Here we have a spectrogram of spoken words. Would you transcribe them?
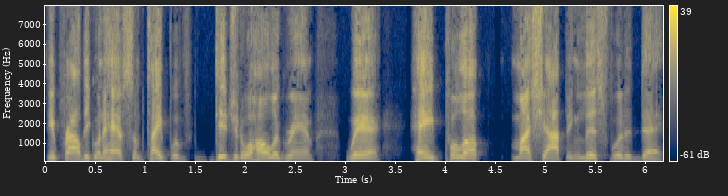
They're probably going to have some type of digital hologram where, hey, pull up my shopping list for the day.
